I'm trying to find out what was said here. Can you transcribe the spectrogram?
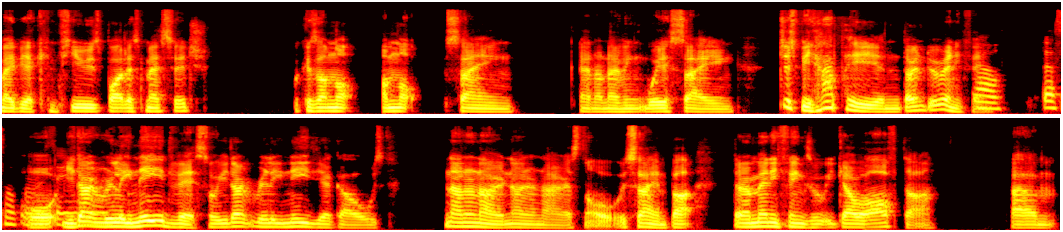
maybe are confused by this message because I'm not I'm not saying, and I don't think we're saying just be happy and don't do anything. No, that's not. Or you don't really need this, or you don't really need your goals. No, no, no, no, no, no. That's not what we're saying. But there are many things that we go after, um,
